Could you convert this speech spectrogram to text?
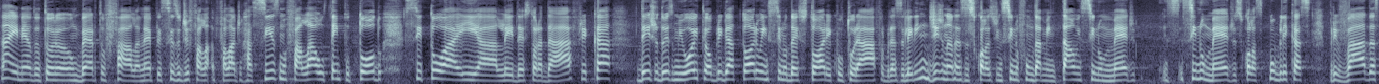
Tá aí, né, doutor Humberto fala, né? Preciso de falar, falar de racismo, falar o tempo todo. Citou aí a lei da história da África. Desde 2008 é obrigatório o ensino da história e cultura afro-brasileira e indígena nas escolas de ensino fundamental, ensino médio, ensino médio, escolas públicas, privadas.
